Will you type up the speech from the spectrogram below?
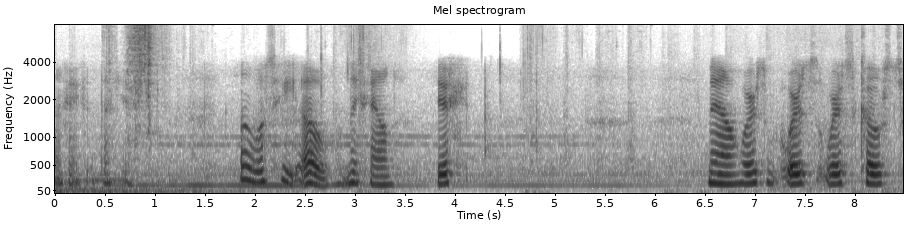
Okay, good, thank you. Oh, what's he? Oh, Nix-Hound. Dick. Now, where's where's where's the coast?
